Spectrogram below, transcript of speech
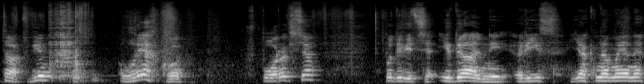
Так, він легко впорався. Подивіться, ідеальний різ, як на мене.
